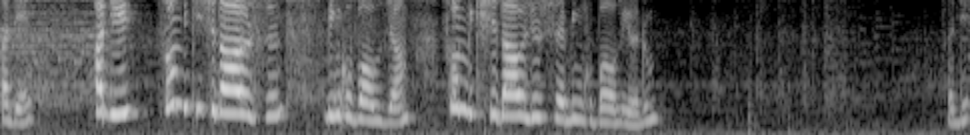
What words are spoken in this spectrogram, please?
Hadi. Hadi. Son bir kişi daha ölsün. Bin kupa alacağım. Son bir kişi daha ölürse bin kupa alıyorum. Hadi.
